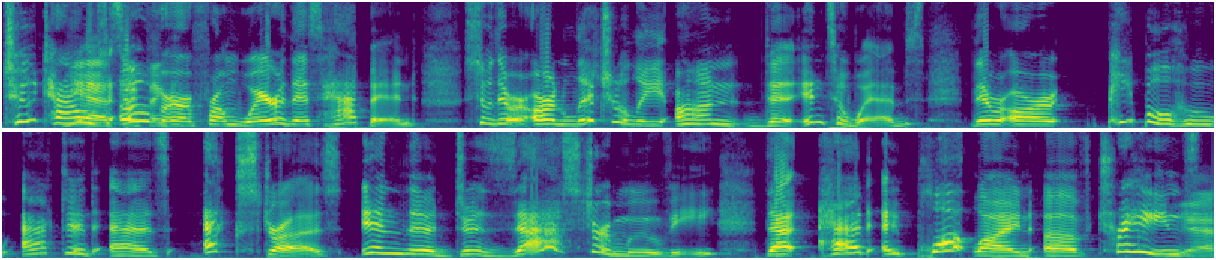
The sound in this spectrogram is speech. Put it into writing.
two towns Yes, over from where this happened. So there are literally on the interwebs, there are people who acted as extras in the disaster movie that had a plot line of trains Yeah.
